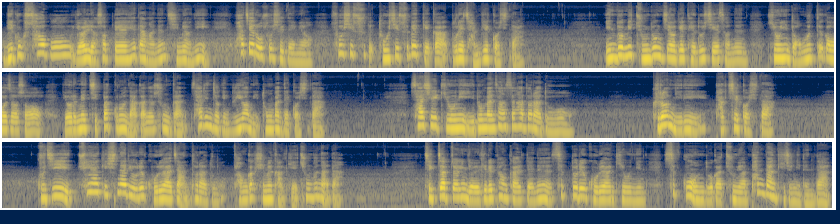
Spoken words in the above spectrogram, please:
미국 서부 16배에 해당하는 지면이 화재로 소실되며 소시 수백, 도시 수백 개가 물에 잠길 것이다. 인도 및 중동 지역의 대도시에서는 기온이 너무 뜨거워져서 여름에 집 밖으로 나가는 순간 살인적인 위험이 동반될 것이다. 사실 기온이 2도만 상승하더라도 그런 일이 닥칠 것이다. 굳이 최악의 시나리오를 고려하지 않더라도 경각심을 갖기에 충분하다. 직접적인 열기를 평가할 때는 습도를 고려한 기온인 습구 온도가 중요한 판단 기준이 된다.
